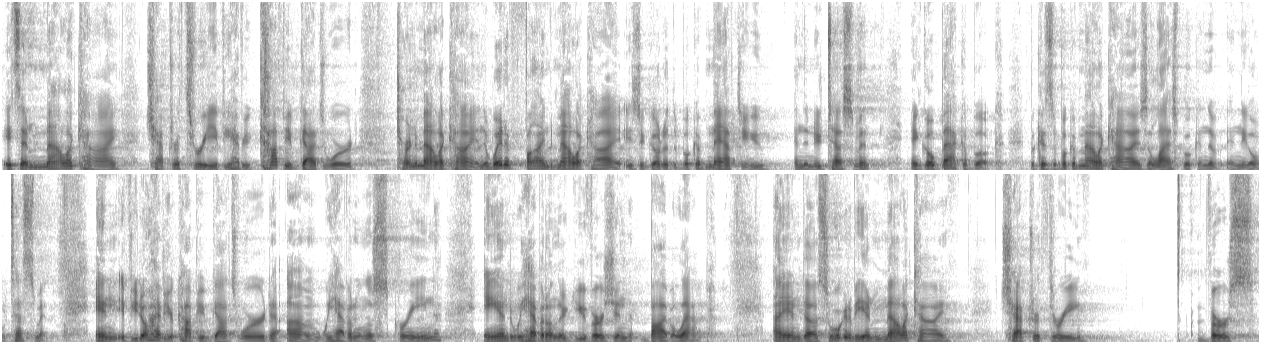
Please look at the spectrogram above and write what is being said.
It's in Malachi chapter 3. If you have your copy of God's Word, turn to Malachi. And the way to find Malachi is to go to the book of Matthew in the New Testament and go back a book because the book of Malachi is the last book in the, in the Old Testament. And if you don't have your copy of God's Word, um, we have it on the screen and we have it on the YouVersion Bible app. And uh, so we're going to be in Malachi chapter 3, verse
